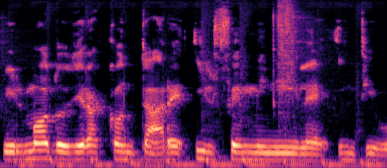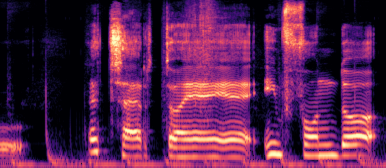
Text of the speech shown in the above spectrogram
il modo di raccontare il femminile in tv. E certo, e in fondo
